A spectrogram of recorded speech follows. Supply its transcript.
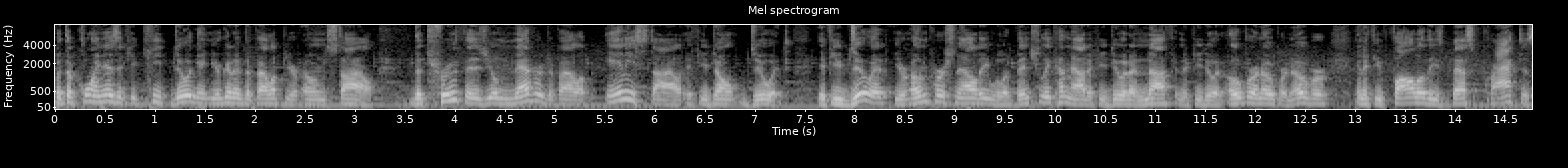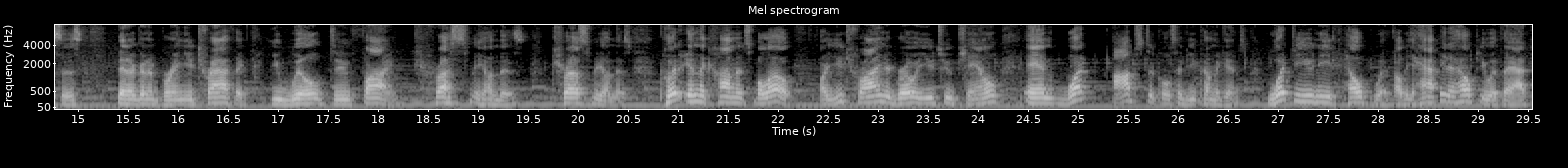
But the point is if you keep doing it you're going to develop your own style. The truth is you'll never develop any style if you don't do it. If you do it your own personality will eventually come out if you do it enough and if you do it over and over and over and if you follow these best practices that are going to bring you traffic. You will do fine. Trust me on this. Trust me on this. Put in the comments below are you trying to grow a YouTube channel? And what obstacles have you come against? What do you need help with? I'll be happy to help you with that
